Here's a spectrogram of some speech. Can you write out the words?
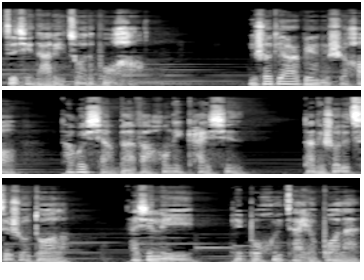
自己哪里做的不好。你说第二遍的时候，他会想办法哄你开心。当你说的次数多了，他心里。便不会再有波澜，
